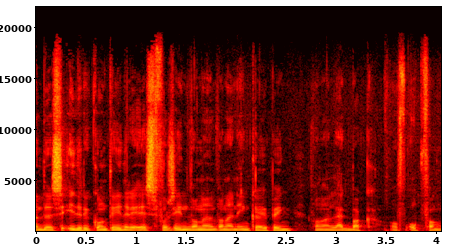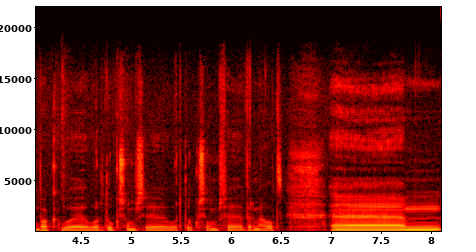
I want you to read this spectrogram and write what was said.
Uh, dus iedere container is voorzien van een, van een inkuiping, van een lekbak of opvangbak, wordt ook soms, wordt ook soms vermeld. Ehm,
